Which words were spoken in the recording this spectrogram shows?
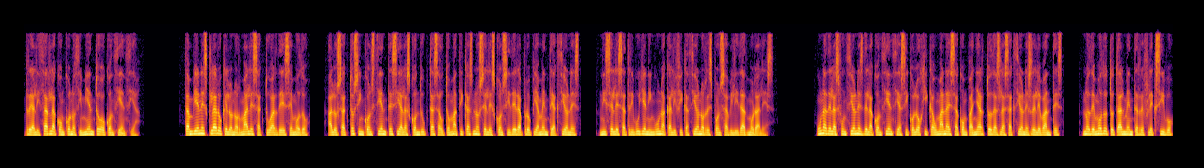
realizarla con conocimiento o conciencia. También es claro que lo normal es actuar de ese modo, a los actos inconscientes y a las conductas automáticas no se les considera propiamente acciones, ni se les atribuye ninguna calificación o responsabilidad morales. Una de las funciones de la conciencia psicológica humana es acompañar todas las acciones relevantes, no de modo totalmente reflexivo,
